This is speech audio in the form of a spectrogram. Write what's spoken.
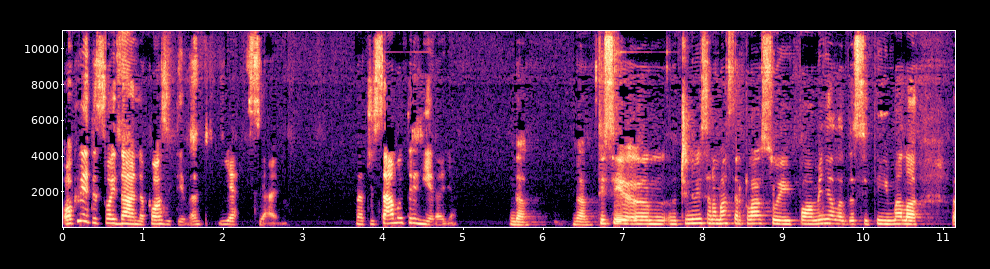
okrenete svoj dan na pozitivan, je sjajno. Znači, samo treniranje. Da, da. Ti si, čini mi se na master klasu i pominjala da si ti imala e,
